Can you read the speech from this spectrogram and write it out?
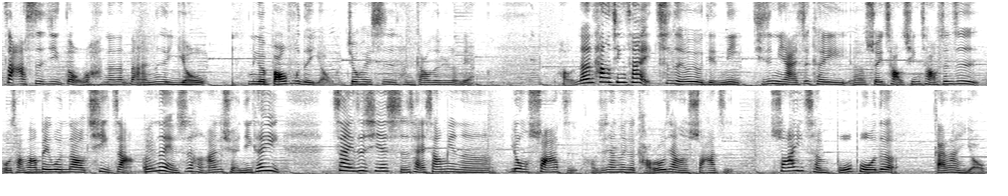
炸四季豆，哇，那那当然那个油，那个包覆的油就会是很高的热量。好，那烫青菜吃的又有点腻，其实你还是可以呃水炒、清炒，甚至我常常被问到气炸，哎，那也是很安全。你可以在这些食材上面呢，用刷子，好，就像那个烤肉这样的刷子，刷一层薄薄的橄榄油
